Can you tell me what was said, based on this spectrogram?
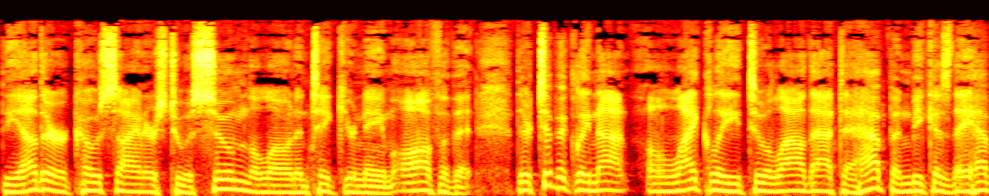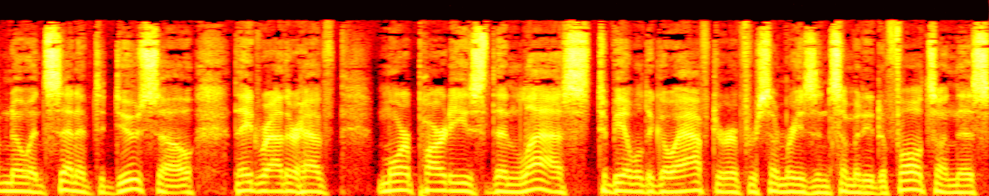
the other co-signers to assume the loan and take your name off of it. They're typically not likely to allow that to happen because they have no incentive to do so. They'd rather have more parties than less to be able to go after if for some reason somebody defaults on this.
